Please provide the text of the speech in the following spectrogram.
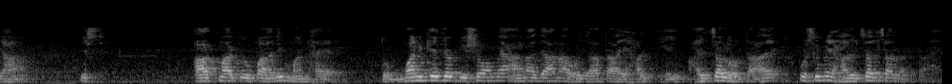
यहाँ इस आत्मा की उपाधि मन है। तो मन के जो विषयों में आना जाना हो जाता है हल, हलचल होता है उसमें हलचल सा लगता है।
